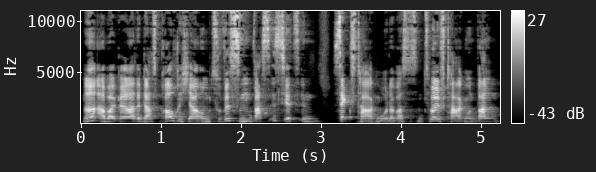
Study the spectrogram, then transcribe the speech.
Ne? Aber gerade das brauche ich ja, um zu wissen, was ist jetzt in sechs Tagen oder was ist in zwölf Tagen und wann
